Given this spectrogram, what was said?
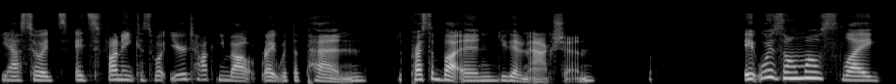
Yeah so it's it's funny because what you're talking about right with the pen you press a button you get an action. It was almost like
